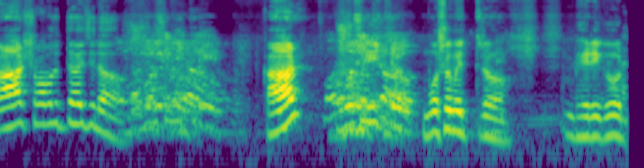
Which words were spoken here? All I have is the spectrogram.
কার সভাপতিত্ব হয়েছিল? কার? বসুমিত্র। Very good.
